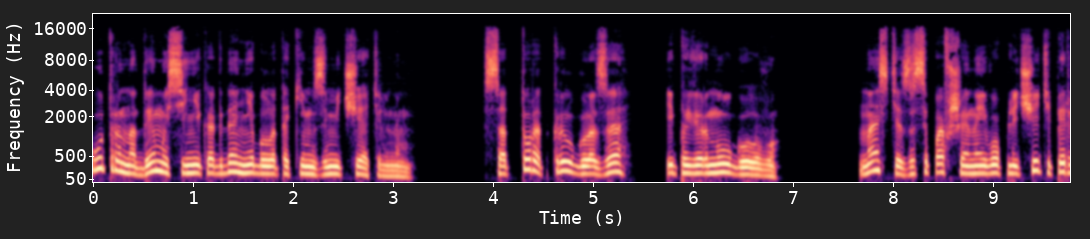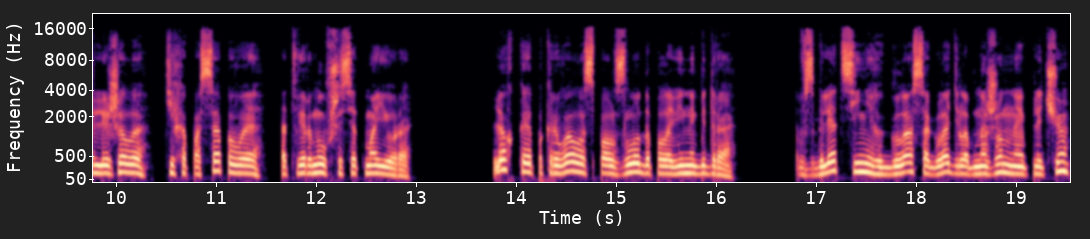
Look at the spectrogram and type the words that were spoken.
Утро на Демосе никогда не было таким замечательным. Саттор открыл глаза и повернул голову. Настя, засыпавшая на его плече, теперь лежала, тихо посапывая, отвернувшись от майора. Легкое покрывало сползло до половины бедра. Взгляд синих глаз огладил обнаженное плечо,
